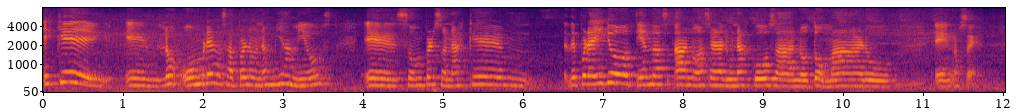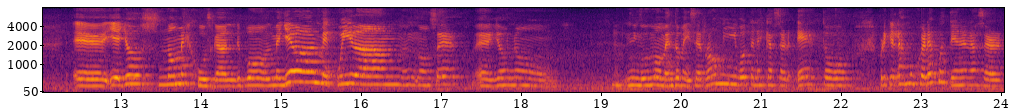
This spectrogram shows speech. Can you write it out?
Es que eh, los hombres, o sea, por lo menos mis amigos, eh, son personas que mm, de por ahí yo tiendo a, no hacer algunas cosas, a no tomar o eh, no sé. Eh, y ellos no me juzgan, tipo, me llevan, me cuidan, no sé, ellos no, en ningún momento me dicen, Romy, vos tenés que hacer esto. Porque las mujeres pues tienen a hacer,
